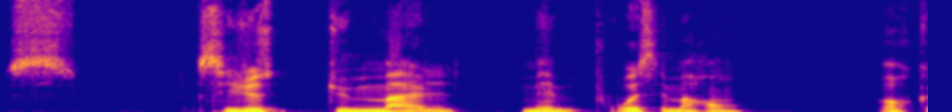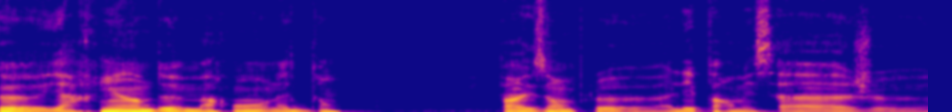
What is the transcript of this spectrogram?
c'est juste du mal, mais pour eux c'est marrant. Or qu'il n'y a rien de marrant là-dedans. Par exemple, euh, aller par message, euh,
